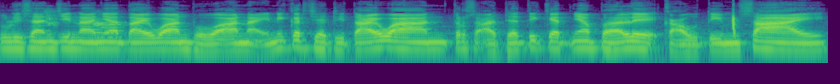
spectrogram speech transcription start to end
tulisan Cinanya Taiwan bahwa anak ini kerja di Taiwan, terus ada tiketnya balik kau tim sai.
